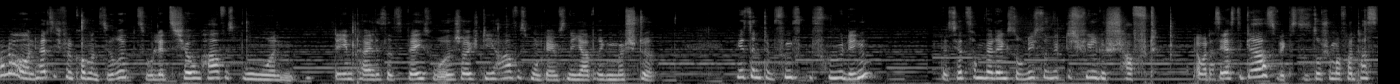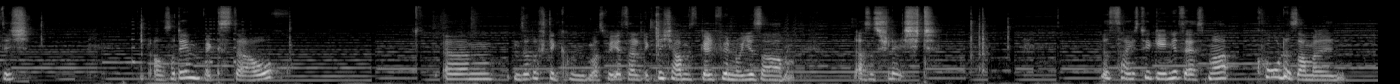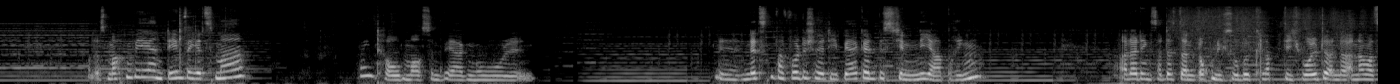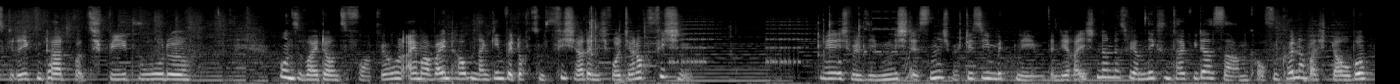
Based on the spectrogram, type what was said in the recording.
Hallo und herzlich willkommen zurück zu Let's Show Harvest Moon, dem Teil des Let's Plays, wo ich euch die Harvest Moon Games näher bringen möchte. Wir sind im fünften Frühling. Bis jetzt haben wir längst noch nicht so wirklich viel geschafft. Aber das erste Gras wächst, das ist doch schon mal fantastisch. Und außerdem wächst da auch ähm, unsere Stickrüben. Was wir jetzt allerdings nicht haben, ist Geld für neue Samen. Das ist schlecht. Das heißt, wir gehen jetzt erstmal Kohle sammeln. Und das machen wir, indem wir jetzt mal Weintrauben aus den Bergen holen. Im letzten Mal wollte ich ja die Berge ein bisschen näher bringen. Allerdings hat das dann doch nicht so geklappt, wie ich wollte. An der anderen was geregnet hat, weil es spät wurde. Und so weiter und so fort. Wir holen einmal Weintrauben, dann gehen wir doch zum Fischer, denn ich wollte ja noch fischen. Nee, ich will sie nicht essen, ich möchte sie mitnehmen. Denn die reichen dann, dass wir am nächsten Tag wieder Samen kaufen können. Aber ich glaube,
